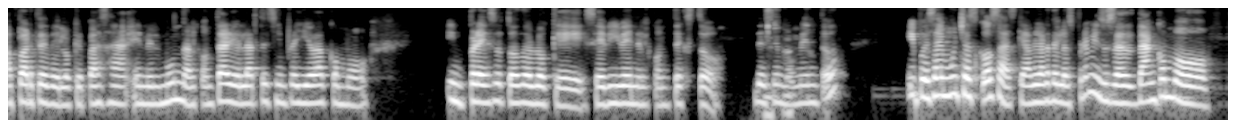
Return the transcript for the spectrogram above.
aparte de lo que pasa en el mundo, al contrario, el arte siempre lleva como impreso todo lo que se vive en el contexto de ese momento. Y pues hay muchas cosas que hablar de los premios, o sea, dan como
